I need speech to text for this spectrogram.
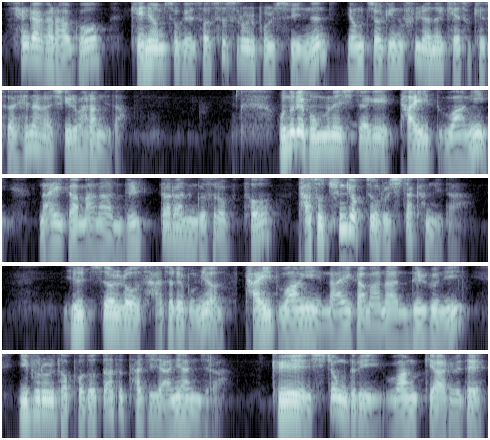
생각을 하고 개념 속에서 스스로를 볼 수 있는 영적인 훈련을 계속해서 해나가시기를 바랍니다. 오늘의 본문의 시작이 다윗 왕이 나이가 많아 늙다라는 것으로부터 다소 충격적으로 시작합니다. 1절로 4절에 보면 다윗 왕이 나이가 많아 늙으니 이불을 덮어도 따뜻하지 아니한지라 그의 시종들이 왕께 아뢰되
